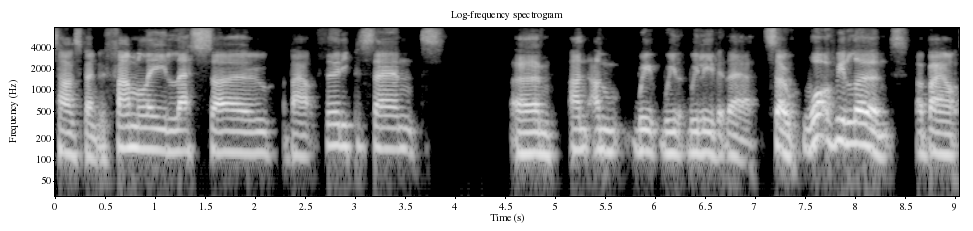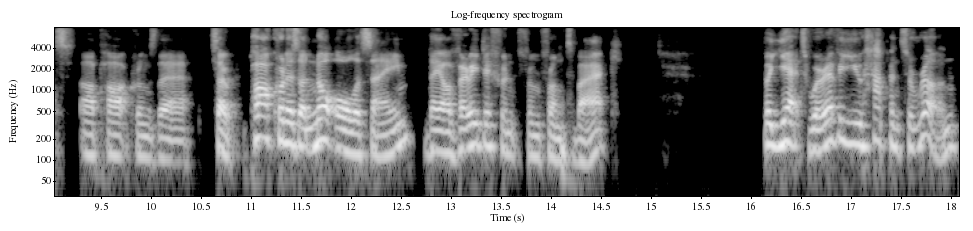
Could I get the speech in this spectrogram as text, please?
Time spent with family, less so, about 30%. Um, and and we, we, we leave it there. So what have we learned about our park runs there? So park runners are not all the same. They are very different from front to back. But yet, wherever you happen to run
